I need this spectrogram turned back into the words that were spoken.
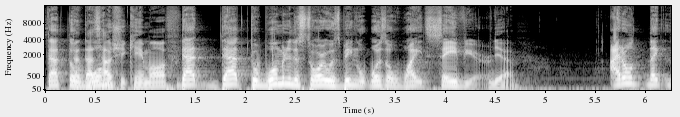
that the That- that's wom- how she came off. that that the woman in the story was being was a white savior. yeah. I don't like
